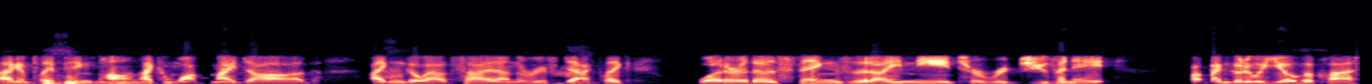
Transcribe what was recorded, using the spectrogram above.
I can play mm-hmm. ping pong. I can walk my dog. I can go outside on the roof deck. Like, what are those things that I need to rejuvenate? I can go to a yoga class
